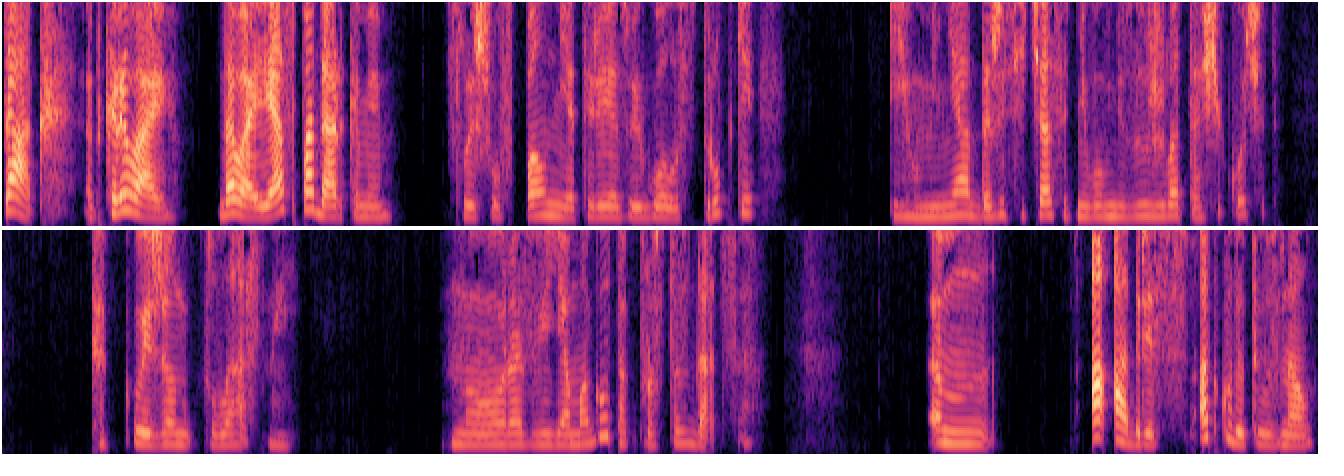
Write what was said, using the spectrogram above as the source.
Так, открывай. Давай, я с подарками. Слышу вполне трезвый голос трубки, и у меня даже сейчас от него внизу живота щекочет. Какой же он классный. Но разве я могу так просто сдаться? Эм, «А адрес откуда ты узнал?»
